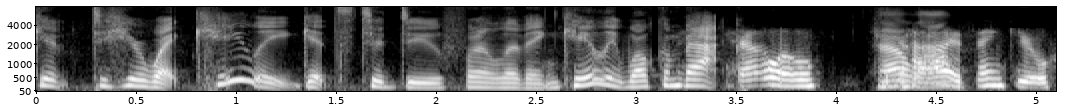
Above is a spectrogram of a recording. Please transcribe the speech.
get to hear what Kaylie gets to do for a living. Kaylie, welcome back. Hello. Hi, thank you.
